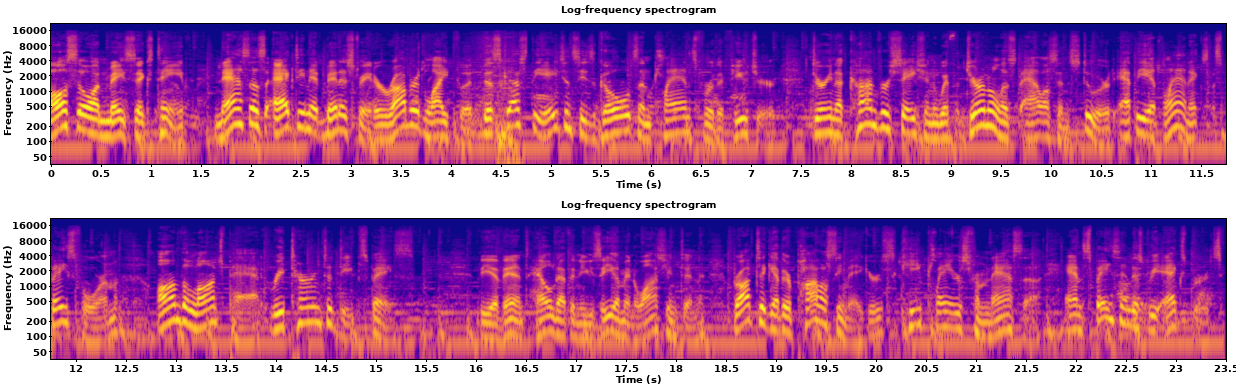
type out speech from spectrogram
Also on May 16th, NASA's acting administrator Robert Lightfoot discussed the agency's goals and plans for the future during a conversation with journalist Alison Stewart at the Atlantic's Space Forum on the launch pad Return to Deep Space. The event, held at the Newseum in Washington, brought together policymakers, key players from NASA, and space industry experts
